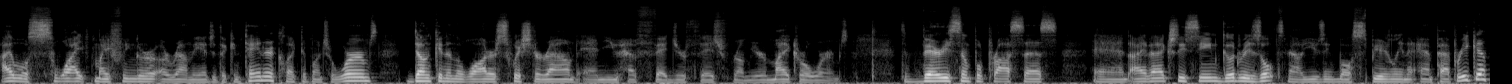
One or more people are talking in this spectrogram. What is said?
I will swipe my finger around the edge of the container, collect a bunch of worms, dunk it in the water, swish it around, and you have fed your fish from your micro worms. It's a very simple process, and I've actually seen good results now using both spirulina and paprika.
